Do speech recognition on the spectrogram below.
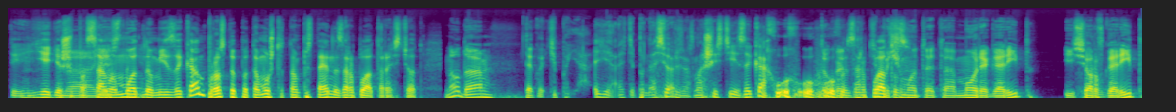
Ты едешь Да, по самым есть модным языкам просто потому, что там постоянно зарплата растет. Ну да. Такой, типа, я, я типа на сервер на шести языках, ух, ух, Только ух, зарплату. Почему-то это море горит, и серф горит.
